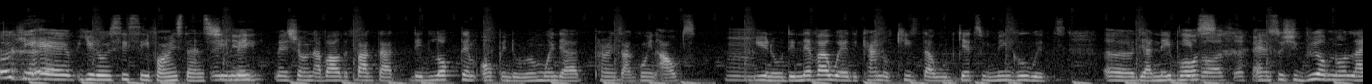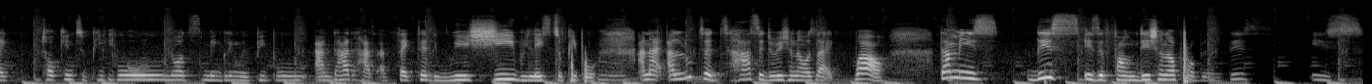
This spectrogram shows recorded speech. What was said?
okay, uh, you know, Cece, for instance, she okay. made mention about the fact that they lock them up in the room when their parents are going out Mm. You know, they never were the kind of kids that would get to mingle with uh, their neighbors. neighbors okay. And so she grew up not like talking to people, people, not mingling with people, and that has affected the way she relates to people. Mm. And I, I looked at her situation, I was like, wow, that means this is a foundational problem. This is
